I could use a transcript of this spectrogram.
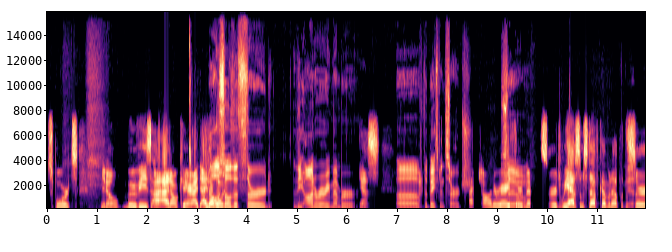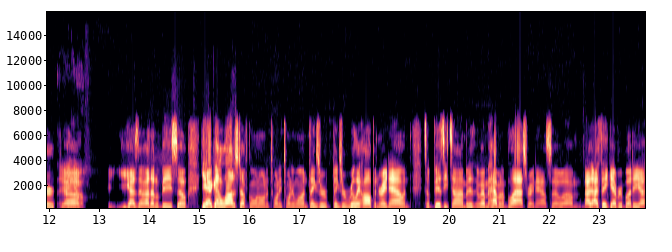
sports, you know, movies. I, I don't care. I, I don't know. Also, the third, the honorary member Yes, of the Basement Surge. Honorary So- third member Surge. We have some stuff coming up with the Yeah, Surge. Uh. You guys know how that'll be. So yeah, I got a lot of stuff going on in 2021. Things are things are really hopping right now, and it's a busy time. But it, I'm having a blast right now. So um, I, I think everybody, uh,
